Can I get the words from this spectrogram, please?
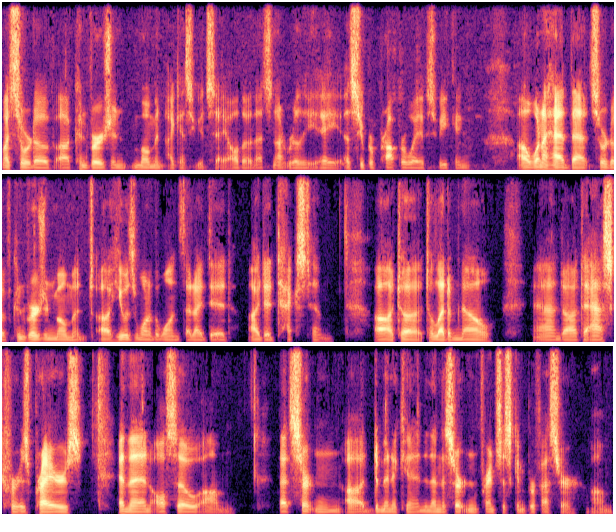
my sort of uh, conversion moment, I guess you could say, although that's not really a, a super proper way of speaking. Uh, when I had that sort of conversion moment, uh, he was one of the ones that I did I did text him uh, to to let him know and to ask for his prayers, and then also um, that certain uh, Dominican and then the certain Franciscan professor. Um,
